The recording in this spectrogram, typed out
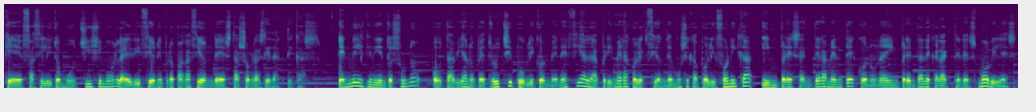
que facilitó muchísimo la edición y propagación de estas obras didácticas. En 1501, Ottaviano Petrucci publicó en Venecia la primera colección de música polifónica impresa enteramente con una imprenta de caracteres móviles,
